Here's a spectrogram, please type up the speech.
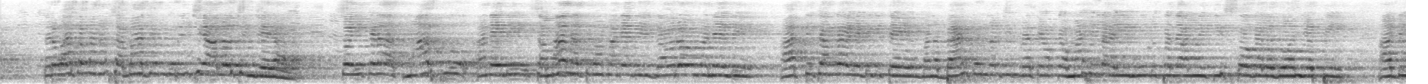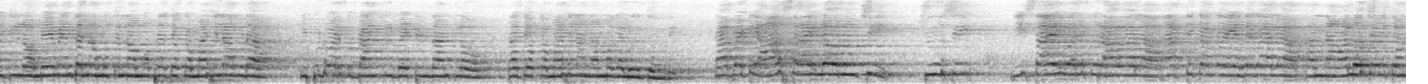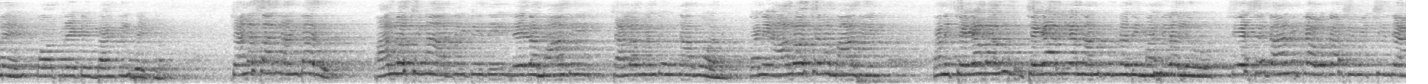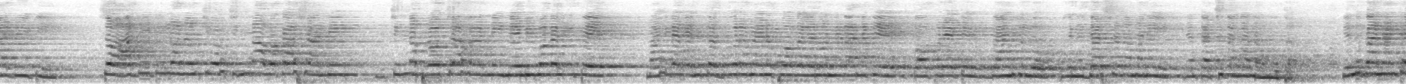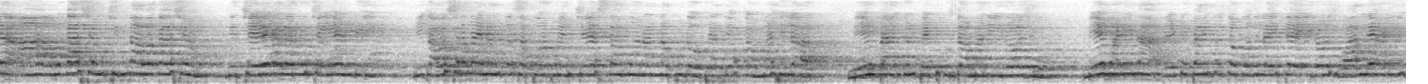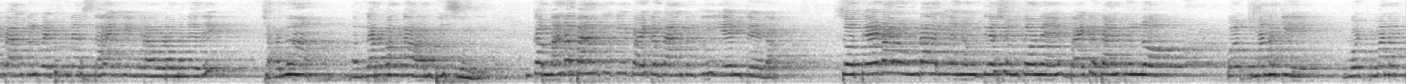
తర్వాత మనం సమాజం గురించి ఆలోచన చేయాలి? సో ఇక్కడ మార్పు అనేది సమానత్వం అనేది గౌరవం అనేది ఆర్థికంగా ఎదిగితే మన బ్యాంకుల నుంచి ప్రతి ఒక్క మహిళ ఈ మూడు పదాలని తీసుకోగలదు అని చెప్పి ఆ ఆర్డిటీలో మేమెంత నమ్ముతున్నామో ప్రతి ఒక్క మహిళ కూడా ఇప్పటి వరకు బ్యాంకులు పెట్టిన దాంట్లో ప్రతి ఒక్క మహిళ నమ్మగలుగుతుంది. కాబట్టి ఆ స్థాయిలో నుంచి చూసి ఈ స్థాయి వరకు రావాలా ఆర్థికంగా ఎదగాల అన్న ఆలోచనతోనే కోఆపరేటివ్ బ్యాంకులు పెట్టినాం. చాలాసార్లు అంటారు ఆలోచన అన్నిటిది లేదా మాది చాలా మంది ఉన్నాము అని. కానీ ఆలోచన మాది. కానీ చేయవాలి చేయాలి అని అనుకున్నది మహిళలు చేసేదానికి అవకాశం ఇచ్చింది ఆర్డిటి. సో ఆర్డిటిలో నుంచి ఒక చిన్న అవకాశాన్ని చిన్న ప్రోత్సాహం ఇవ్వగలిగితే మహిళలు ఎంత దూరమైన పోగలరు అనడానికి కోఆపరేటివ్ బ్యాంకులు ఒక నిదర్శనమని నేను ఖచ్చితంగా నమ్ముతా. ఎందుకనంటే ఆ అవకాశం చిన్న అవకాశం మీరు చేయగలరు చేయండి. మీకు అవసరమైనంత సపోర్ట్ మేము చేస్తాము అని అన్నప్పుడు ప్రతి ఒక్క మహిళ మేము బ్యాంకులు పెట్టుకుంటామని ఈరోజు మేము అడిగిన రెండు బ్యాంకులతో బదులైతే ఈరోజు వాళ్ళే అడిగి బ్యాంకులు పెట్టుకునే స్థాయికి రావడం అనేది చాలా గర్వంగా అనిపిస్తుంది. ఇంకా మన బ్యాంకుకి బయట బ్యాంకుకి ఏం తేడా? సో తేడా ఉండాలి అనే ఉద్దేశంతోనే బయట బ్యాంకుల్లో మనకి మనం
